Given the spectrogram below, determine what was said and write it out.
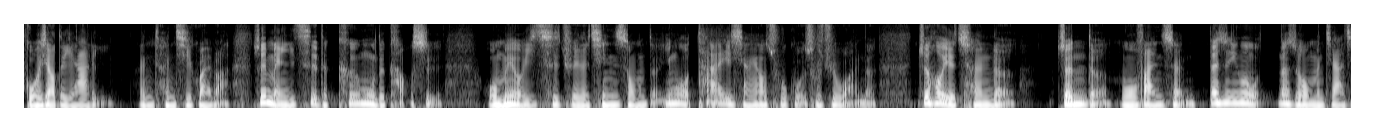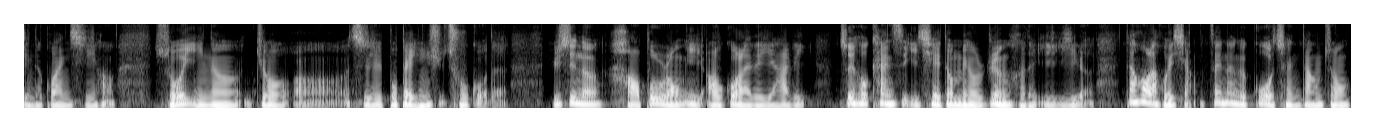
国小的压力，很很奇怪吧？所以每一次的科目的考试，我没有一次觉得轻松的，因为我太想要出国出去玩了。最后也成了真的模范生，但是因为我那时候我们家境的关系哈，所以呢就呃是不被允许出国的。于是呢，好不容易熬过来的压力。最后看似一切都没有任何的意义了，但后来回想，在那个过程当中，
